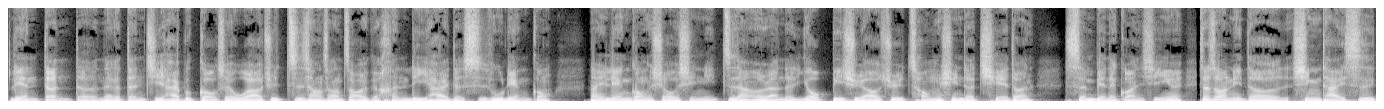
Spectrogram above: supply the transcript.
练等的那个等级还不够，所以我要去职场上找一个很厉害的师傅练功。那你练功修行，你自然而然的又必须要去重新的切断身边的关系，因为这时候你的心态是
